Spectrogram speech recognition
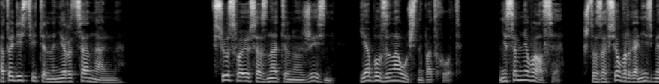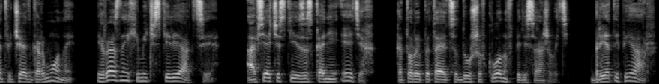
а то действительно нерационально». Всю свою сознательную жизнь я был за научный подход. Не сомневался, что за все в организме отвечают гормоны и разные химические реакции, а всяческие изыскания этих, которые пытаются души в клонов пересаживать, бред и пиар.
